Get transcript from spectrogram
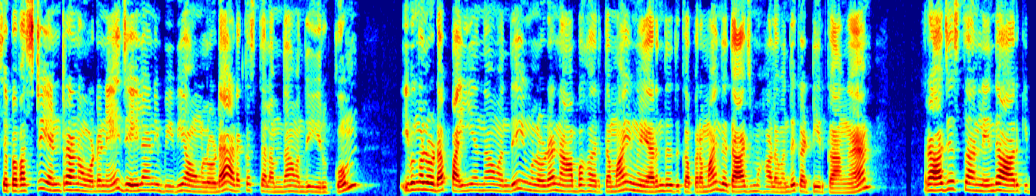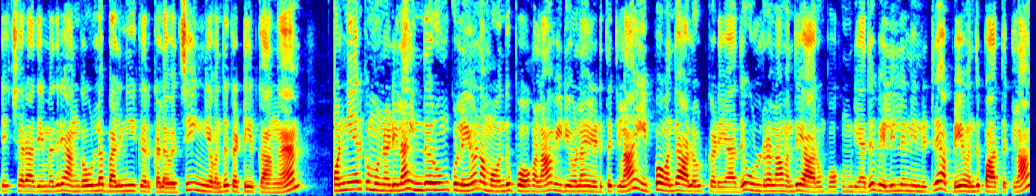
ஸோ இப்போ ஃபஸ்ட்டு என்ட்ரான உடனே ஜெயிலானி பிவி அவங்களோட அடக்கஸ்தலம் தான் வந்து இருக்கும். இவங்களோட பையன் தான் வந்து இவங்களோட ஞாபகார்த்தமாக இவங்க இறந்ததுக்கு அப்புறமா இந்த தாஜ்மஹாலை வந்து கட்டியிருக்காங்க. ராஜஸ்தான்லேருந்து ஆர்கிடெக்சர் அதே மாதிரி அங்கே உள்ள பளிங்கி கற்களை வச்சு இங்கே வந்து கட்டியிருக்காங்க. ஒன் இயருக்கு முன்னாடிலாம் இந்த ரூம்குள்ளேயும் நம்ம வந்து போகலாம் வீடியோலாம் எடுத்துக்கலாம். இப்போ வந்து அலௌட் கிடையாது. உள்றலாம் வந்து யாரும் போக முடியாது. வெளியில் நின்றுட்டு அப்படியே வந்து பார்த்துக்கலாம்.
